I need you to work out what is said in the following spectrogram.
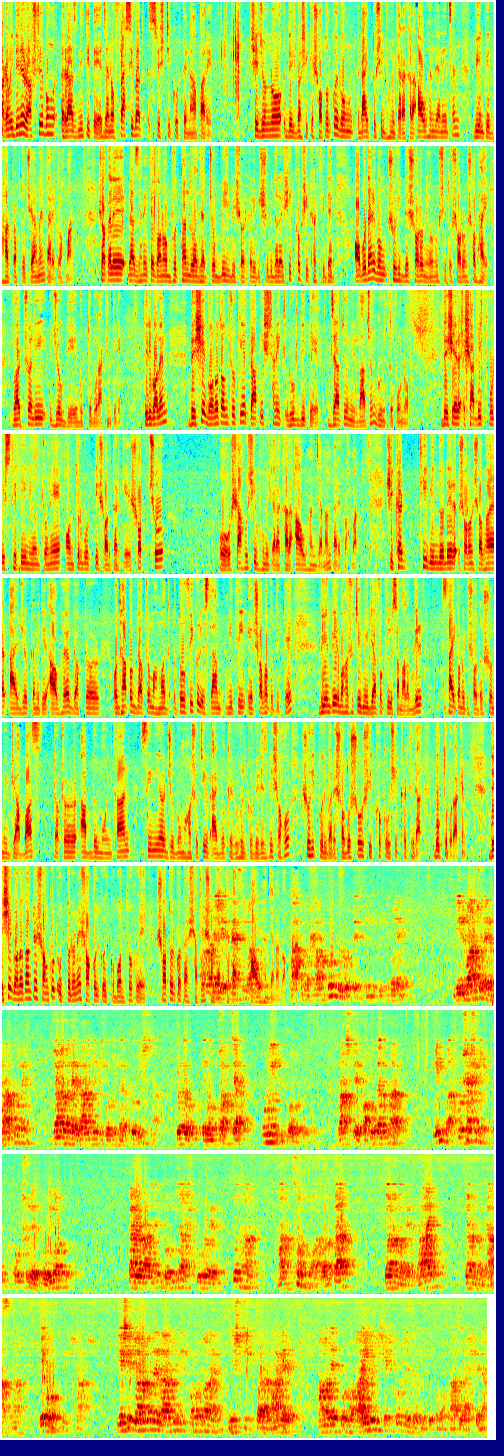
আগামী দিনে রাষ্ট্র এবং রাজনীতিতে যেন ফ্যাসিবাদ সৃষ্টি করতে না পারে। সেজন্য দেশবাসীকে সতর্ক এবং দায়িত্বশীল ভূমিকা রাখার আহ্বান জানিয়েছেন বিএনপির ভারপ্রাপ্ত চেয়ারম্যান তারেক রহমান। সকালে রাজধানীতে গণ অভ্যুত্থান দু হাজার চব্বিশ বেসরকারি বিশ্ববিদ্যালয়ের শিক্ষক শিক্ষার্থীদের অবদান এবং শহীদদের স্মরণে অনুষ্ঠিত স্মরণ সভায় ভার্চুয়ালি যোগ দিয়ে বক্তব্য রাখেন তিনি। তিনি বলেন, দেশে গণতন্ত্রকে প্রাতিষ্ঠানিক রূপ দিতে জাতীয় নির্বাচন গুরুত্বপূর্ণ। দেশের সার্বিক পরিস্থিতি নিয়ন্ত্রণে অন্তর্বর্তী সরকারকে স্বচ্ছ ও সাহসী ভূমিকা রাখার আহ্বান জানান তারেক রহমান। শিক্ষার্থীবৃন্দদের স্মরণ সভার আয়োজক কমিটির আহ্বায়ক ডক্টর অধ্যাপক ডক্টর মোহাম্মদ তৌফিকুল ইসলাম মিথিল এর সভাপতিত্বে বিএনপির মহাসচিব মির্জা ফখরুল ইসলাম আলমগীর, স্থায়ী কমিটির সদস্য মির্জা আব্বাস ডক্টর আব্দুল মঈন খান, সিনিয়র যুগ্ম মহাসচিব অ্যাডভোকেট রুহুল কবির রিজভী সহ শহীদ পরিবারের সদস্য, শিক্ষক ও শিক্ষার্থীরা বক্তব্য রাখেন। দেশে গণতন্ত্রের সংকট উত্তরণে সকলকে ঐক্যবদ্ধ হয়ে সতর্কতার সাথে সজাগ থাকার আহ্বান জানান বক্তারা। নির্বাচনের মাধ্যমে জনগণের রাজনৈতিক অধিকার প্রতিষ্ঠা, প্রয়োগ এবং চর্চার রাষ্ট্রের অপব্যবহার কিংবা প্রশাসনিক কৌশলের পরিবর্তে কারও রাজনৈতিক অভিযান পূরণের প্রধান মাধ্যম হওয়া দরকার। জনগণের রায়, জনগণের আস্থা এবং বিশ্বাস। দেশে জনগণের রাজনৈতিক ক্ষমতায়ন নিশ্চিত করার আগে আমাদের কোনো আইনই শেষ পর্যন্ত কিন্তু কোনো কাজে আসবে না।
